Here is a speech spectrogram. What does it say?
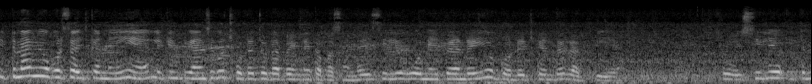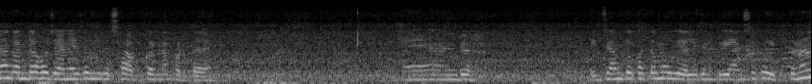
इतना भी ओवर साइज़ का नहीं है, लेकिन प्रियांशी को छोटा छोटा पहनने का पसंद है, इसीलिए वो नहीं पहन रही है गोडेज के अंदर रखती है। तो इसीलिए इतना गंदा हो जाने से मुझे साफ़ करना पड़ता है। एंड एग्ज़ाम तो ख़त्म हो गया लेकिन प्रियांशी को इतना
